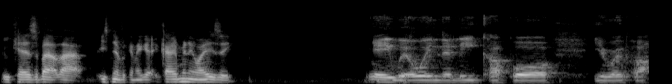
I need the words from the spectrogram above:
who cares about that? He's never going to get a game anyway, is he? He will in the League Cup or Europa.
